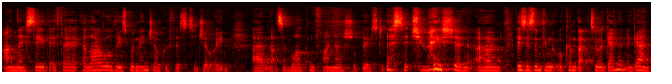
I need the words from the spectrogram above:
and they see that if they allow all these women geographers to join, um, that's a welcome financial boost their situation. Um, this is something that we'll come back to again and again.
